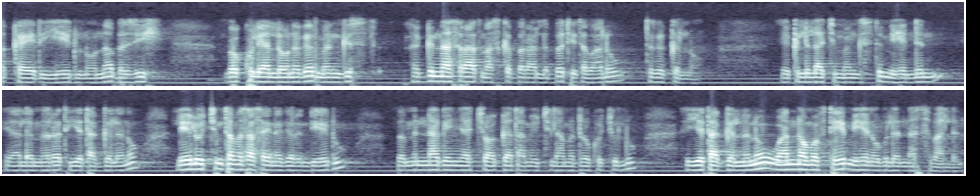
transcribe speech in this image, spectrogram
አካሄድ እየሄዱ ነውና በዚህ በኩል ያለው ነገር መንግስት ሕግና ስርዓት ማስከበር አለበት የተባለው ትክክል ነው። የክልላችን መንግስትም ይሄንን ያለ ምህረት እየታገለ ነው። ሌሎችም ተመሳሳይ ነገር እንዲሄዱ በምናገኛቸው አጋጣሚዎችና መድረኮች ሁሉ እየታገልን ነው። ዋናው መፍትሄም ይሄ ነው ብለን እናስባለን።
